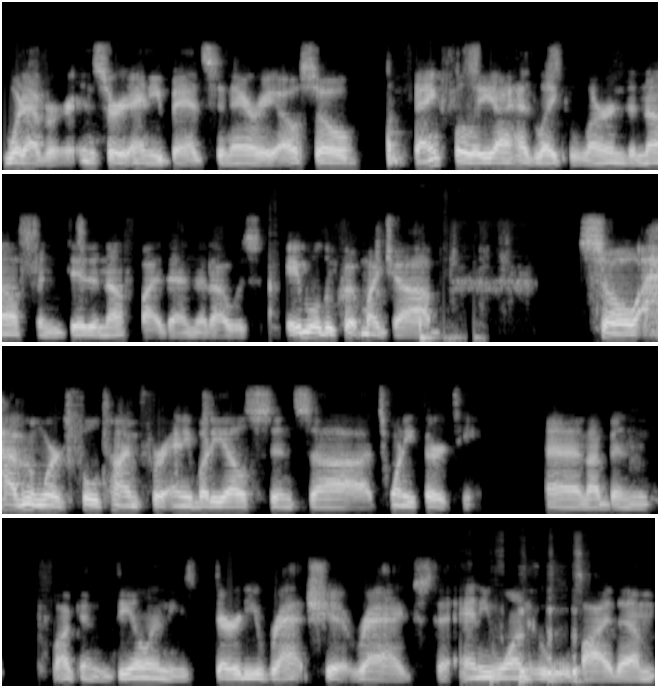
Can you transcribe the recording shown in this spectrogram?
whatever, insert any bad scenario. So thankfully I had like learned enough and did enough by then that I was able to quit my job. So I haven't worked full time for anybody else since uh 2013. And I've been fucking dealing these dirty rat shit rags to anyone who will buy them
